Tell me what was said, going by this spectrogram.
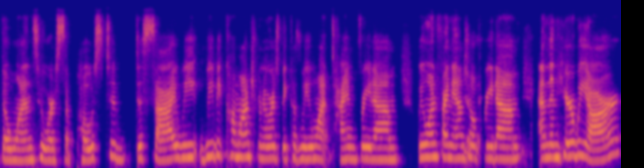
the ones who are supposed to decide we we become entrepreneurs because we want time freedom, we want financial freedom, and then here we are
